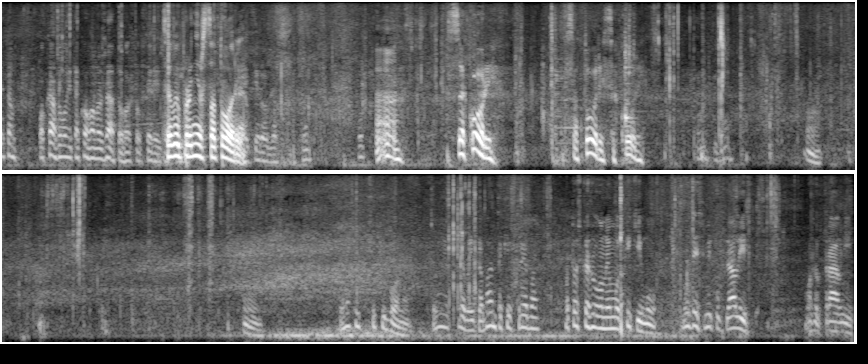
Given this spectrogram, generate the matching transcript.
Раніше там показували такого ножа, того, що всередині. Це ви про ніж Саторі. А, Сакорі. Саторі, Сакорі. Вони тут як треба, і кабан таких треба. Ото скажу, вони йому скільки йому. Ну десь ми купляли, може в травні,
